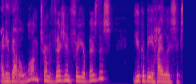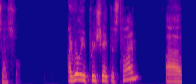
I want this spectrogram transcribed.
and you've got a long-term vision for your business you could be highly successful. I really appreciate this time. Uh,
